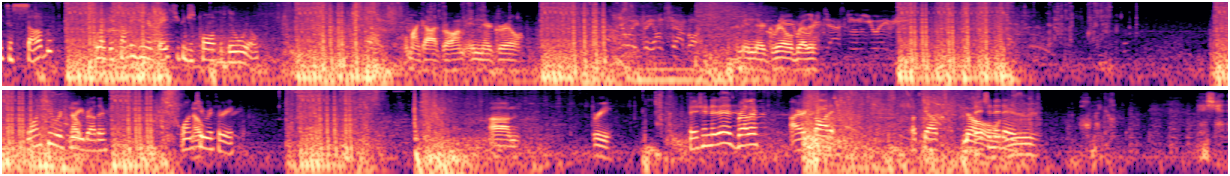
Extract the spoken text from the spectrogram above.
it's a sub. Like, if somebody's in your face, you can just pull out the dual wield. Oh my God, bro! I'm in their grill. UAV on standby. I'm in their grill, brother. One, two, or three, Nope. brother. One, Nope. two, or three. Um, three. Fission it is, brother. I already bought it. Let's go. No, Fission it is. dude. Oh my god. Fission.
